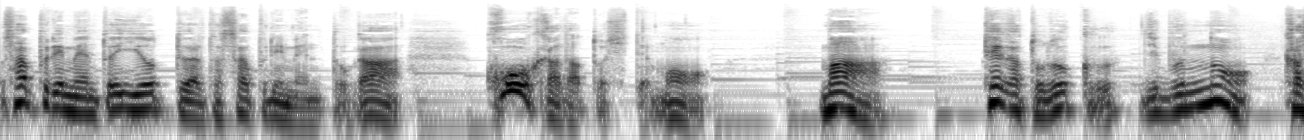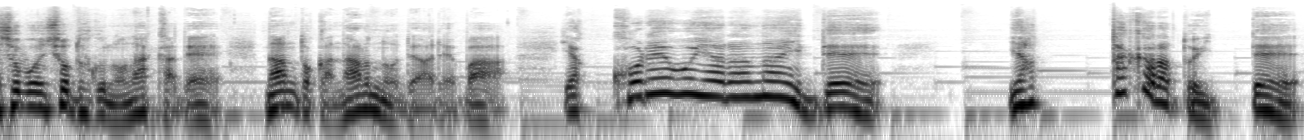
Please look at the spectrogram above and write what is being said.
サプリメントいいよって言われたサプリメントが高価だとしてもまあ手が届く自分の可処分所得の中でなんとかなるのであればいやこれをやらないでやったからといって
